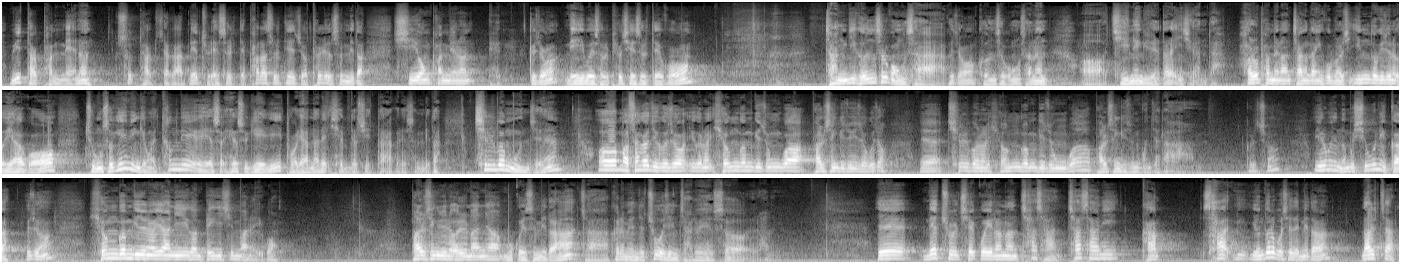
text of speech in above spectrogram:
위탁 판매는 수탁자가 매출했을 때, 팔았을 때죠. 틀렸습니다. 시용 판매는 그죠? 네이버에서 표시했을 때고, 장기 건설 공사, 그죠? 건설 공사는, 어, 진행 기준에 따라 인식한다. 하루 판매는 장당이 구분 없이 인도 기준에 의하고 중소기업인 경우에 특례에 의해서 해수기업이 도래한 날에 실현될 수 있다. 그랬습니다. 7번 문제. 어, 마찬가지, 그죠? 이거는 현금 기준과 발생 기준이죠. 그죠? 예, 7번은 현금 기준과 발생 기준 문제다. 그렇죠? 문제 너무 쉬우니까, 그죠? 현금 기준에 의한 이익은 120만 원이고, 발생 기준이 얼마냐 묻고 있습니다. 자, 그러면 이제 주어진 자료에서, 예, 매출 채권이라는 차산, 차산이 감, 사, 연도를 보셔야 됩니다. 날짜.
